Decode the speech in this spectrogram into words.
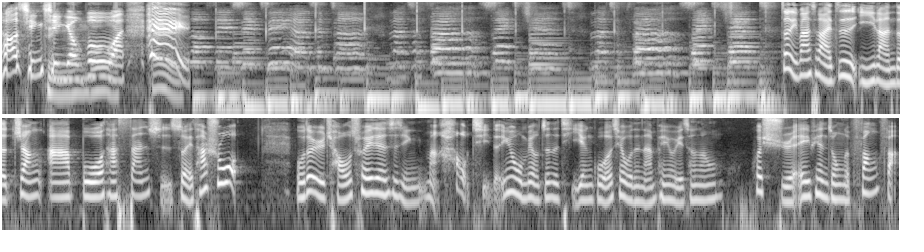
邀请，请用不完，嘿。这礼拜是来自宜兰的张阿波，他三十岁，他说：“我对于潮吹这件事情蛮好奇的，因为我没有真的体验过，而且我的男朋友也常常。”会学 A 片中的方法，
